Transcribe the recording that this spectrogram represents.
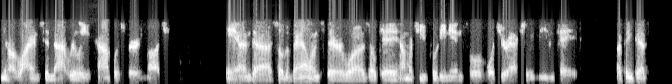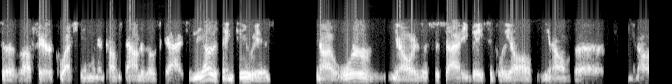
you know, Lions did not really accomplish very much. And uh, so the balance there was okay, how much are you putting in for what you're actually being paid? I think that's a, a fair question when it comes down to those guys. And the other thing, too, is you know, we're, you know, as a society, basically all, you know, uh, you know,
